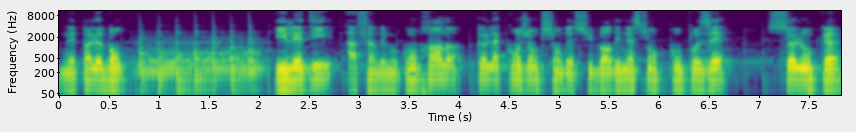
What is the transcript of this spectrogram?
n'est pas le bon. Il est dit, afin de nous comprendre, que la conjonction de subordination composée selon que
